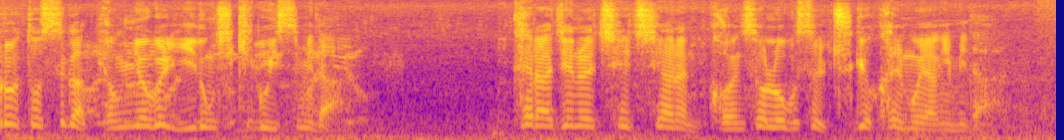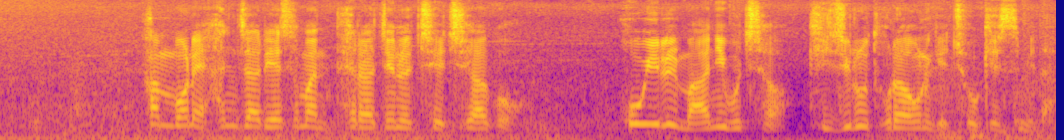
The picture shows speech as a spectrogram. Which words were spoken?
프로토스가 병력을 이동시키고 있습니다. 테라진을 채취하는 건설 로봇을 추격할 모양입니다. 한 번에 한 자리에서만 테라진을 채취하고 호위를 많이 붙여 기지로 돌아오는 게 좋겠습니다.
